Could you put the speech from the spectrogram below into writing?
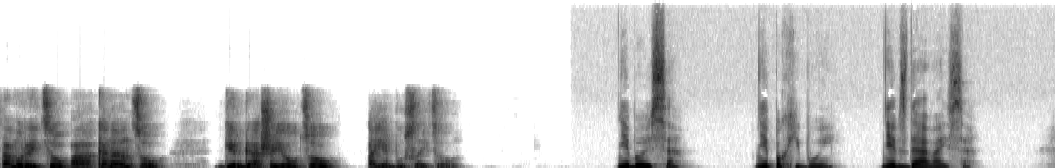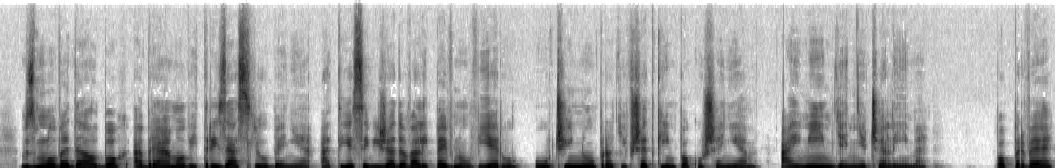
Amorejcov a Kanáncov, Girgášejovcov a Jebusejcov. Neboj sa, nepochybuj, Nevzdávaj sa. V zmluve dal Boh Abrámovi tri zasľúbenia a tie si vyžadovali pevnú vieru, účinnú proti všetkým pokušeniam. Aj my im denne čelíme. Poprvé,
